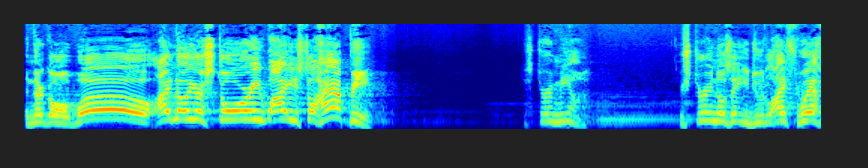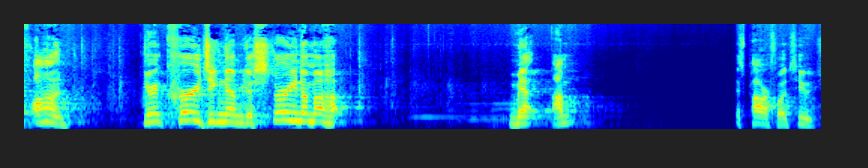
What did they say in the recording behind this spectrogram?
And they're going, Whoa, I know your story. Why are you so happy? You're stirring me on. You're stirring those that you do life with on. You're encouraging them, you're stirring them up. Man, I'm, it's powerful, it's huge.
